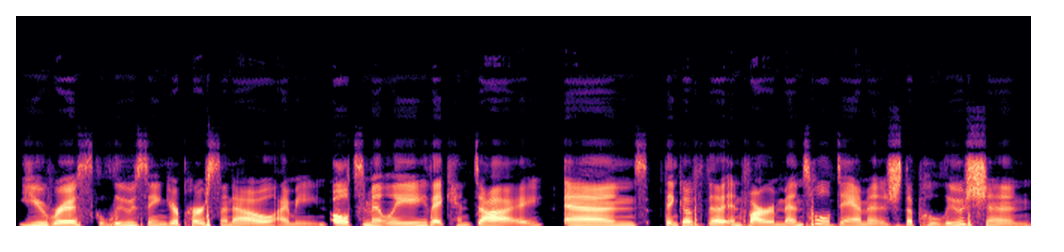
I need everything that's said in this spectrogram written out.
You risk losing your personnel. I mean ultimately they can die And think of the environmental damage, the pollution.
